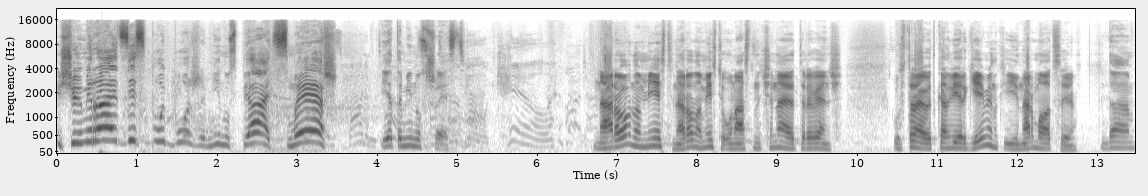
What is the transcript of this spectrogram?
Еще и умирает здесь, ой боже, минус 5, смеш. И это минус 6. на ровном месте, на ровном месте у нас начинает Revenge устраивать конвейер gaming, и Нар молодцы. Да.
